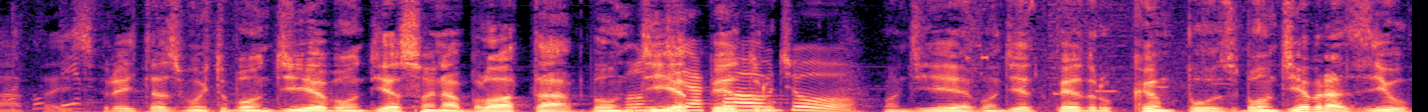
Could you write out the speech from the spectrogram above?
Olá, Thaís Freitas, muito bom dia. Bom dia, Sônia Blota. Bom, bom dia, dia, Pedro. Cláudio. Bom dia, bom dia, Pedro Campos. Bom dia, Brasil.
